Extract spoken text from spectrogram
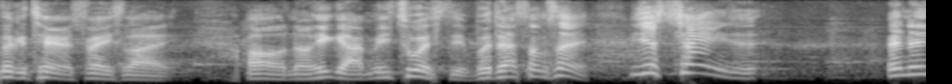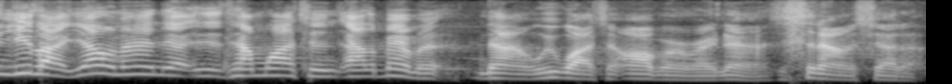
Look at Terrence's face like, oh no, he got me twisted. But that's what I'm saying. You just change it. And then you're like, yo, man, I'm watching Alabama. Now, we watching Auburn right now. Just sit down and shut up.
